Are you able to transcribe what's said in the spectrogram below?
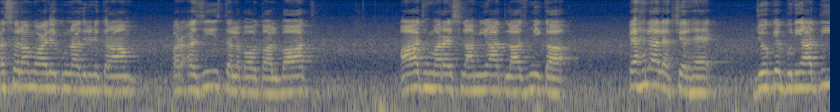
अस्सलामु अलैकुम कराम और अज़ीज़ तलबा तलबात आज हमारा इस्लामियात लाजमी का पहला लेक्चर है जो कि बुनियादी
